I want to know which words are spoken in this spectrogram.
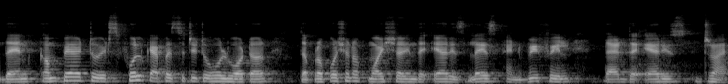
then compared to its full capacity to hold water, the proportion of moisture in the air is less and we feel that the air is dry.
